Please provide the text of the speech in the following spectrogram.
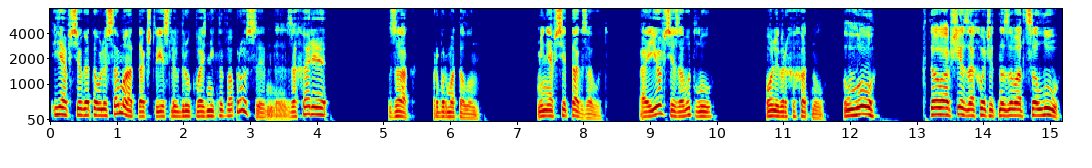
Я все готовлю сама, так что если вдруг возникнут вопросы, Захария...» «Зак», — пробормотал он, — «меня все так зовут, а ее все зовут Лу». Оливер хохотнул. «Лу? Кто вообще захочет называться Лу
